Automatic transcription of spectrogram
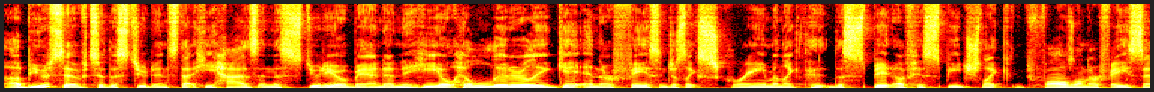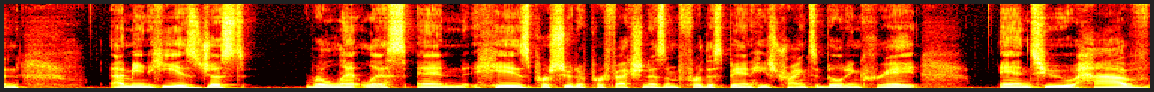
abusive to the students that he has in the studio band and he'll he'll literally get in their face and just like scream and like the, the spit of his speech like falls on their face and i mean he is just relentless in his pursuit of perfectionism for this band he's trying to build and create and to have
